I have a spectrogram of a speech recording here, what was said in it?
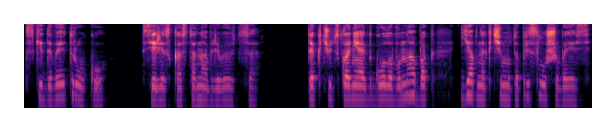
вскидывает руку. Все резко останавливаются. Тек чуть склоняет голову на бок, явно к чему-то прислушиваясь.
